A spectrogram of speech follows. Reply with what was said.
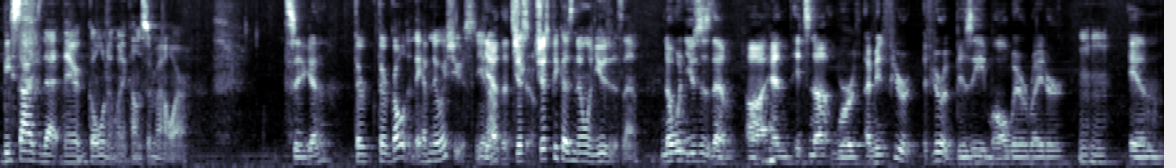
besides that, they're golden when it comes to malware. Say again. They're they're golden. They have no issues. You know, Yeah, that's just true. just because no one uses them. No one uses them, uh, and it's not worth. I mean, if you're if you're a busy malware writer hmm in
